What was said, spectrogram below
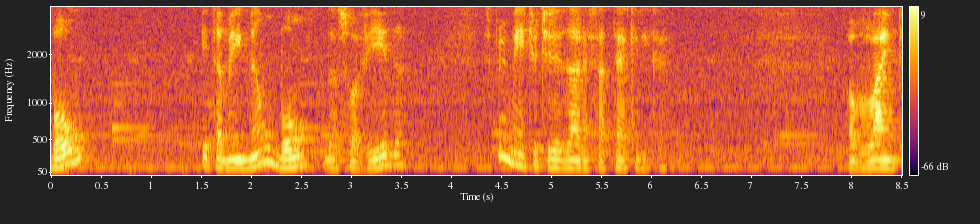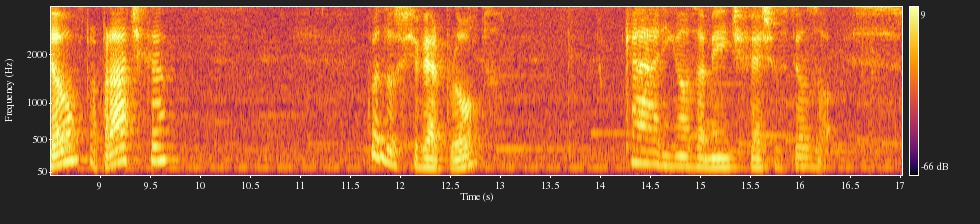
bom e também não bom da sua vida, experimente utilizar essa técnica. Vamos lá então para a prática. Quando estiver pronto, carinhosamente feche os teus olhos.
